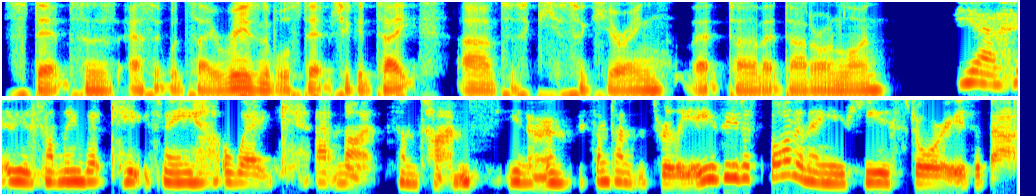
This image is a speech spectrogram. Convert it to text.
steps, and as ASIC would say, reasonable steps you could take um, to sec- securing that uh, that data online. Yeah, it is something that keeps me awake at night sometimes. You know, sometimes it's really easy to spot, and then you hear stories about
